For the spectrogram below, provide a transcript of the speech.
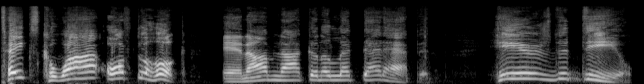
takes Kawhi off the hook, and I'm not gonna let that happen. Here's the deal:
